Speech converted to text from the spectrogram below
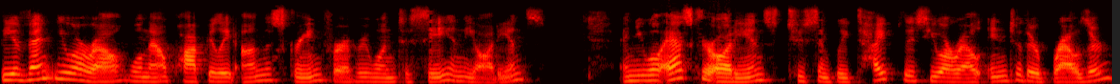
The event URL will now populate on the screen for everyone to see in the audience. And you will ask your audience to simply type this URL into their browser.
